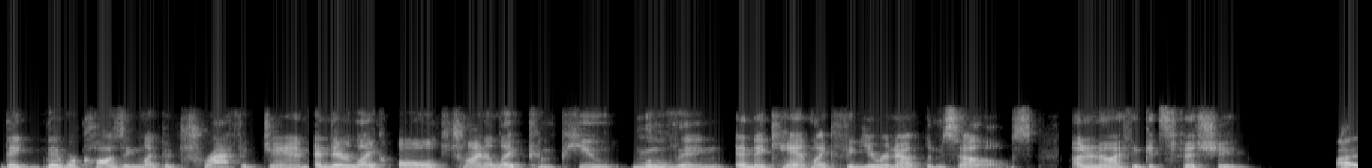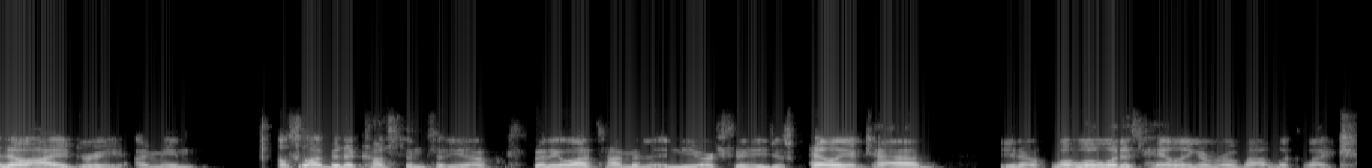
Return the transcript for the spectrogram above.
they they were causing like a traffic jam, and they're like all trying to like compute moving, and they can't like figure it out themselves. I don't know. I think it's fishy. I no, I agree. I mean, also I've been accustomed to you know spending a lot of time in, in New York City, just hailing a cab. You know what what what does hailing a robot look like?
